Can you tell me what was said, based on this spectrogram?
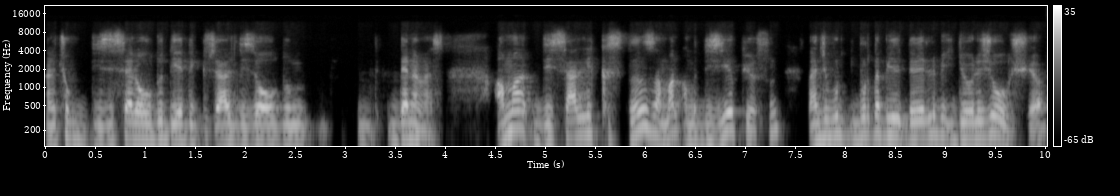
Hani çok dizisel oldu diye de güzel dizi olduğunu denemez. Ama diziselliği kıstığın zaman ama dizi yapıyorsun. Bence bur- burada bir belirli bir ideoloji oluşuyor.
